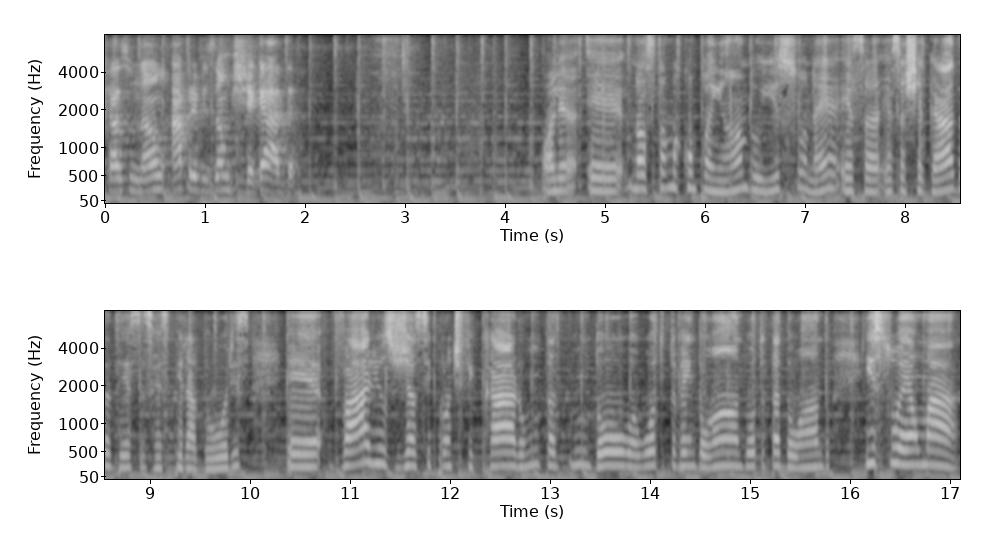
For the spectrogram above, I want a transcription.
Caso não, há previsão de chegada? Olha, é, nós estamos acompanhando isso, né? Essa, essa chegada desses respiradores. É, vários já se prontificaram, um, tá, um doa, o outro vem doando, o outro está doando. Isso é uma,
